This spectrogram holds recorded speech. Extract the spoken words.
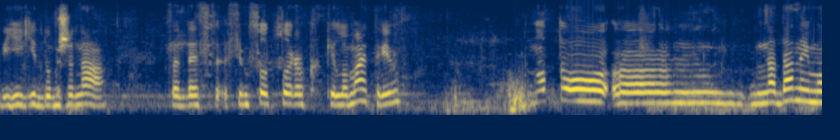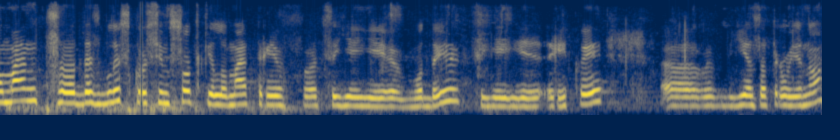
її довжина, це десь 740 кілометрів, Ну то е, на даний момент десь близько 700 кілометрів цієї води, цієї ріки е, є затруєно.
